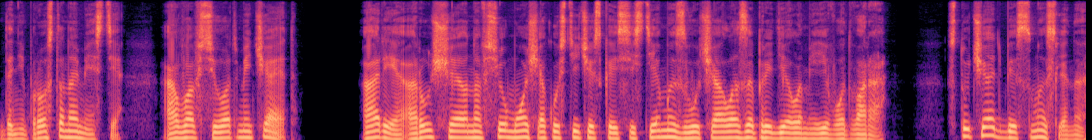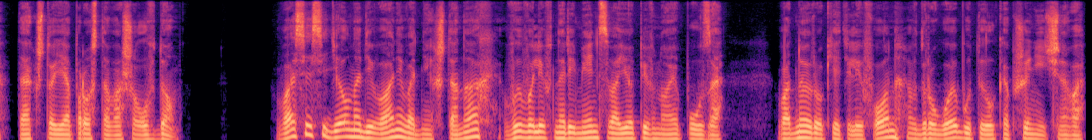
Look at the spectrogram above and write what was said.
Да не просто на месте, а вовсю отмечает. Ария, орущая на всю мощь акустической системы, звучала за пределами его двора. Стучать бессмысленно, так что я просто вошел в дом. Вася сидел на диване в одних штанах, вывалив на ремень свое пивное пузо. В одной руке телефон, в другой бутылка пшеничного.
